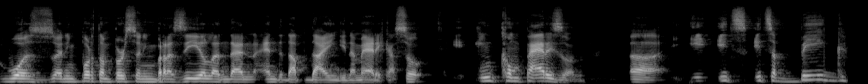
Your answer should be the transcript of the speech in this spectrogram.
was an important person in Brazil, and then ended up dying in America." So, in comparison, uh, it, it's it's a big,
